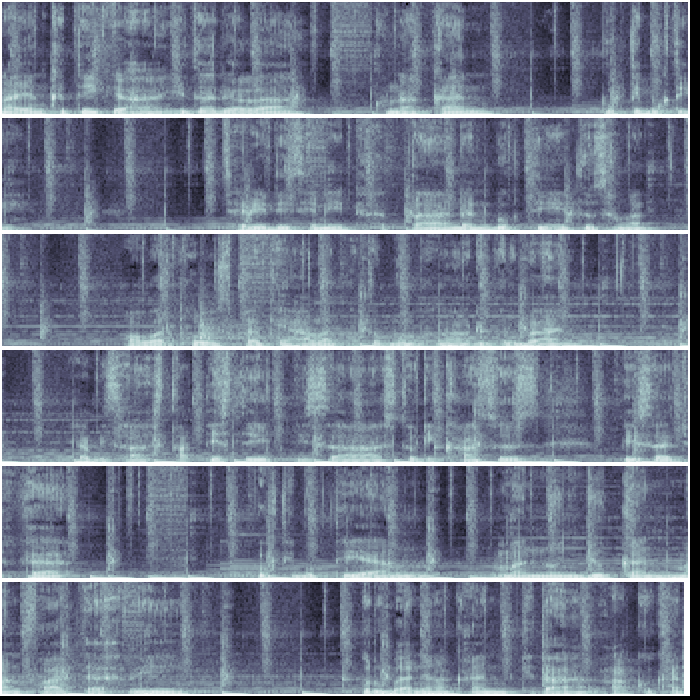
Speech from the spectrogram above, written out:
Nah yang ketiga itu adalah gunakan bukti-bukti. Jadi di sini data dan bukti itu sangat powerful sebagai alat untuk mempengaruhi perubahan ya bisa statistik, bisa studi kasus, bisa juga bukti-bukti yang menunjukkan manfaat dari perubahan yang akan kita lakukan.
